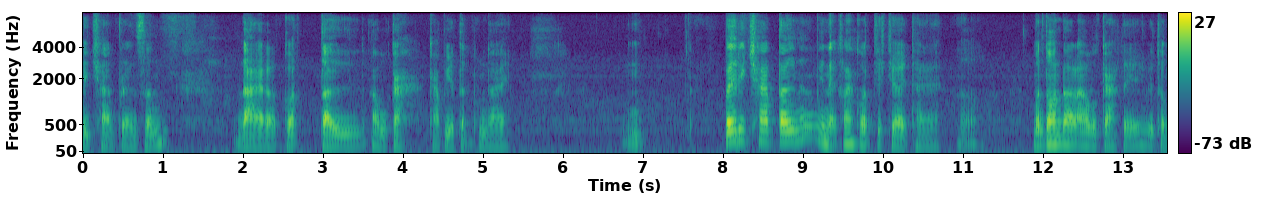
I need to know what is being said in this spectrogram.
Richard Branson ដែលគាត់ទៅអវកាសកាលពីអាទិត្យផងដែរ ពេល Richard ទៅហ្នឹងមានអ្នកខ្លះគាត់ជជែកថាមិនទាន់ដល់អវកាសទេវាធំ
